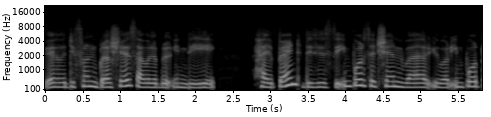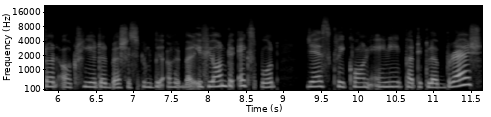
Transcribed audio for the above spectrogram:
uh, different brushes available in the HiPaint. This is the import section where your imported or created brushes will be available. If you want to export, just click on any particular brush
